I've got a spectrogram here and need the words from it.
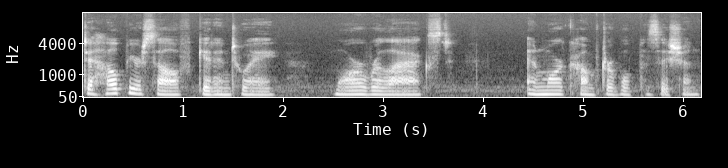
to help yourself get into a more relaxed and more comfortable position.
